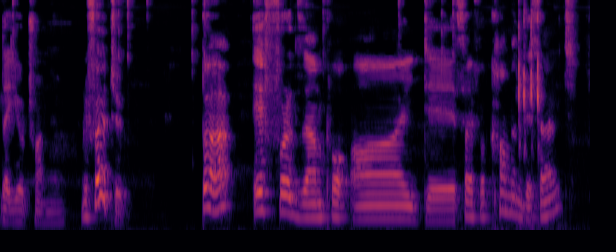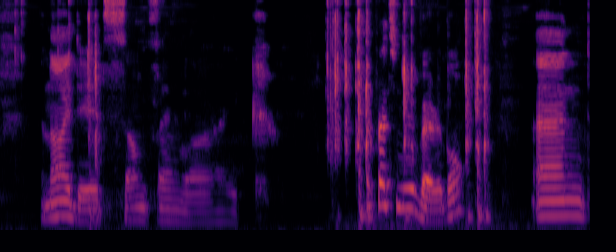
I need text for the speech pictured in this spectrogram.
that you're trying to refer to. But if, for example, I did, so if I comment this out, and I did something like, I create a new variable, and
